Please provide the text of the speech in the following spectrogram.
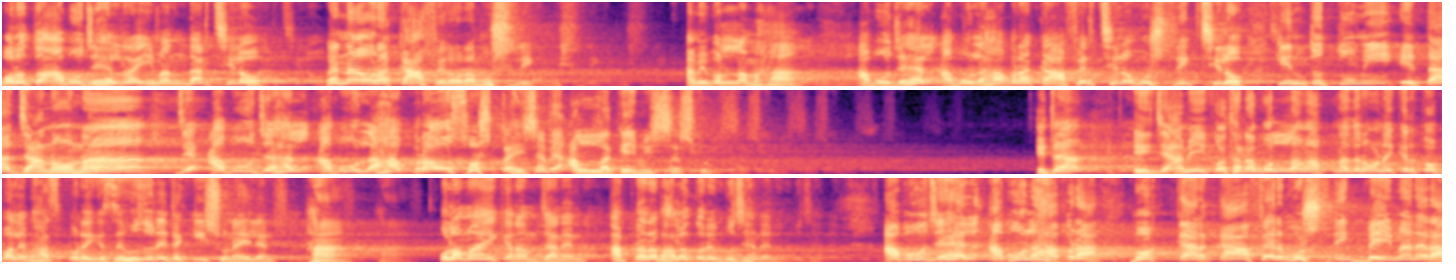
বলো তো, আবু জেহেলরা ইমানদার ছিল? না ওরা কাফের, ওরা মুশরিক। আমি বললাম হ্যাঁ। আবু জেহেল আবুল আহাবরা কাফের ছিল, মুশরিক ছিল। কিন্তু তুমি এটা জানো না যে আবু জাহাল আবুল আহাবরাও স্রষ্টা হিসাবে আল্লাহকেই বিশ্বাস করত। এটা এই যে আমি কথাটা বললাম, আপনাদের অনেকের কপালে ভাস পড়ে গেছে। হুজুর, এটা কি শুনাইলেন? হ্যাঁ। ওলামায় কেনাম জানেন, আপনারা ভালো করে বুঝে নেন। আবু জেহেল আবুল হাবরা মক্কার কাফের, মুশরিক বেইমানেরা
